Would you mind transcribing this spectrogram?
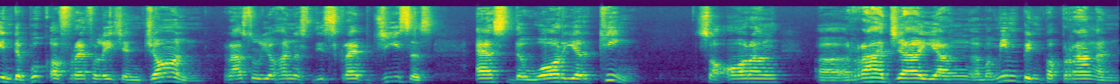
In the book of Revelation, John, Rasul Yohanes describe Jesus as the warrior king. Seorang uh, raja yang uh, memimpin peperangan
